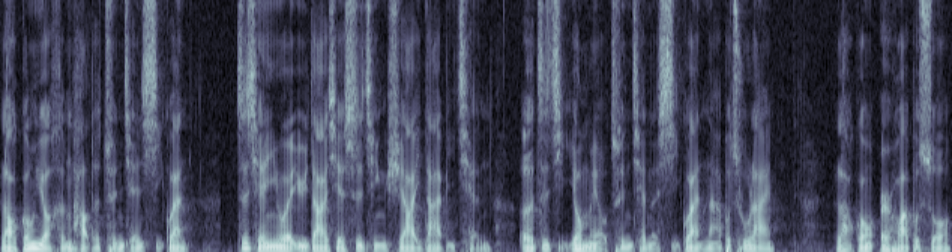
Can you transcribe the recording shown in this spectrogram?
老公有很好的存钱习惯。之前因为遇到一些事情需要一大笔钱，而自己又没有存钱的习惯，拿不出来。老公二话不说，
